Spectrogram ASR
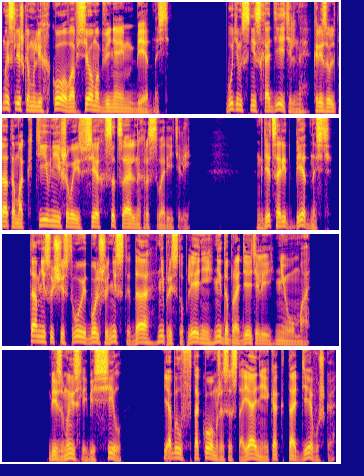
мы слишком легко во всем обвиняем бедность. Будем снисходительны к результатам активнейшего из всех социальных растворителей. Где царит бедность, там не существует больше ни стыда, ни преступлений, ни добродетелей, ни ума без мыслей, без сил. Я был в таком же состоянии, как та девушка,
